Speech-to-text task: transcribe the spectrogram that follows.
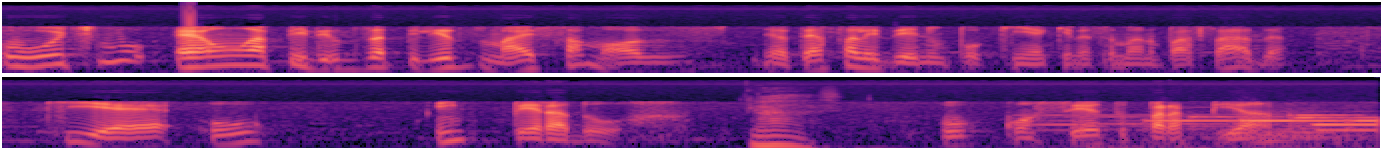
O último é um apelido dos apelidos mais famosos. Eu até falei dele um pouquinho aqui na semana passada, que é o Imperador. Ah. O concerto para piano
